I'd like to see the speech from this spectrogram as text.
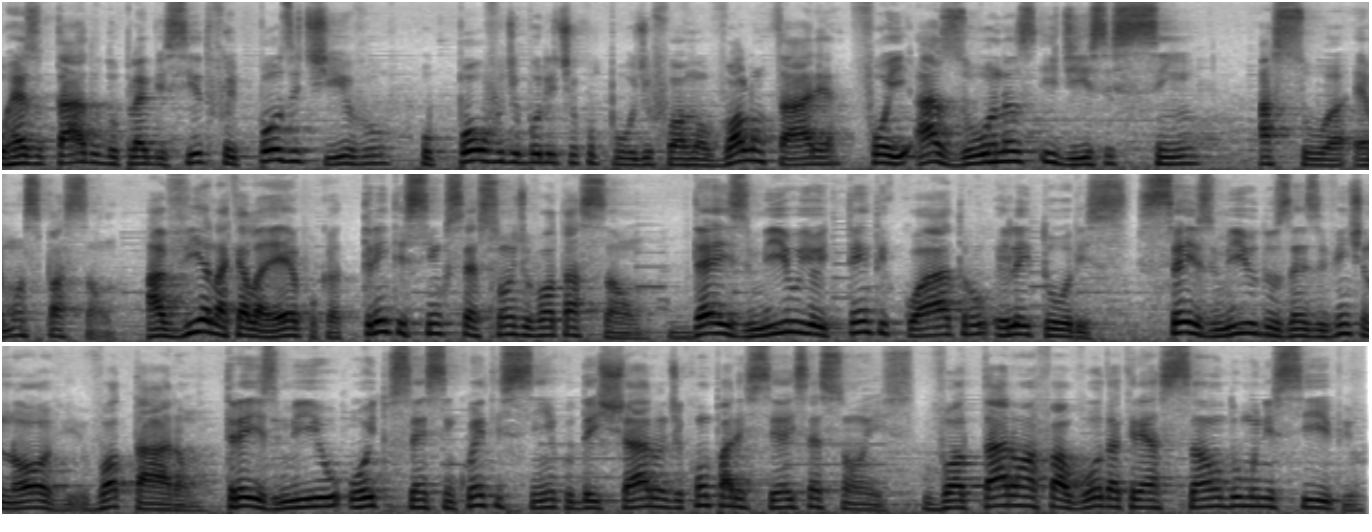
O resultado do plebiscito foi positivo. O povo de Buriticupu, de forma voluntária, foi às urnas e disse sim a sua emancipação. Havia naquela época 35 sessões de votação, 10.084 eleitores, 6.229 votaram, 3.855 deixaram de comparecer às sessões. Votaram a favor da criação do município,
